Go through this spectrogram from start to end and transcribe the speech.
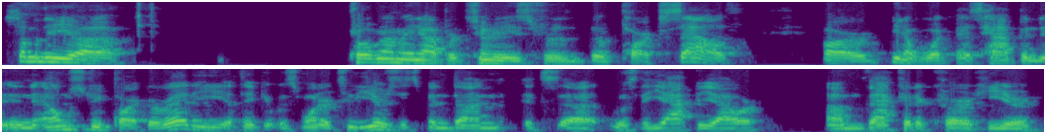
some of the uh, programming opportunities for the Park South are, you know, what has happened in Elm Street Park already. I think it was one or two years it's been done. It's uh, was the Yappy Hour. Um, that could occur here,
